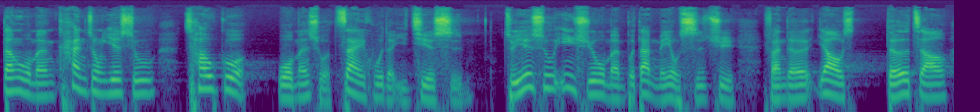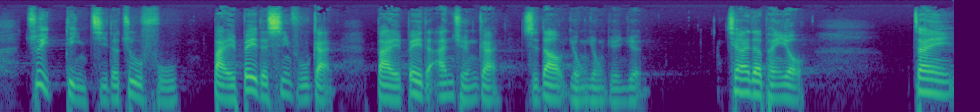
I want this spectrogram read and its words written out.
当我们看重耶稣超过我们所在乎的一切时，主耶稣应许我们不但没有失去，反而要得着最顶级的祝福，百倍的幸福感，百倍的安全感，直到永永远远。亲爱的朋友，在。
